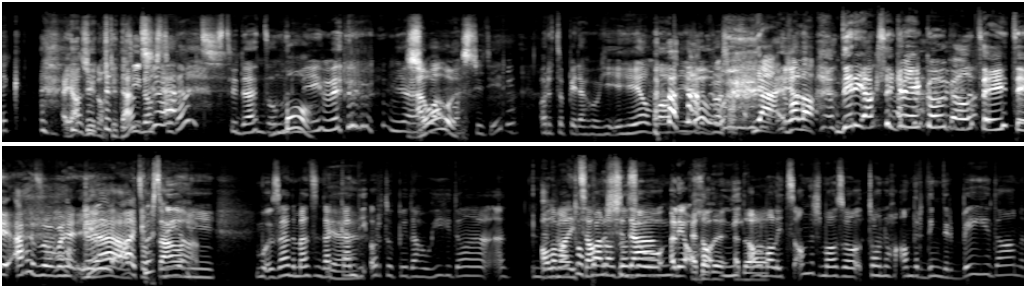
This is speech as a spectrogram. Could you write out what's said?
ik. Ah ja, zie je nog student? nog Ja. student? Student, Mo. ondernemer. Ja. Zo. En wat, wat studeer je? Orthopedagogie, helemaal niet. was- Ja, voilà. Die reactie kreeg ik ook altijd. hè. Echt zo van, oké. Ja, Ah, ik wist totaal niet, ja. niet. Zijn de mensen die Ja. ik ken die orthopedagogie gedaan en Allemaal iets anders zo- gedaan. dat- en niet dat- allemaal iets anders, maar zo, toch nog andere dingen erbij gedaan. Ja,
